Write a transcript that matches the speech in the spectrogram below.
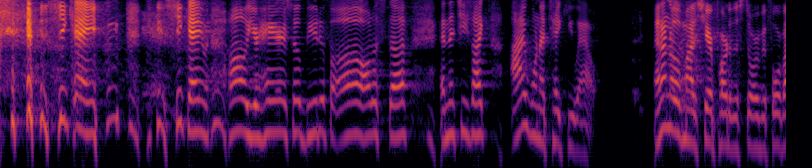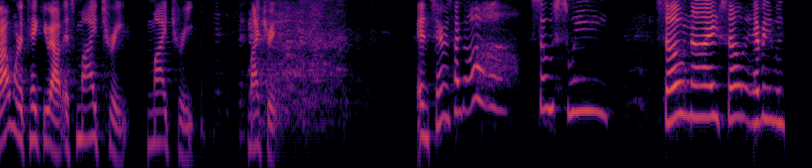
she came, she came, oh, your hair is so beautiful, oh, all this stuff. And then she's like, I want to take you out. And I know I might have shared part of the story before, but I want to take you out. It's my treat, my treat, my treat. And Sarah's like, oh, so sweet, so nice, so everything.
